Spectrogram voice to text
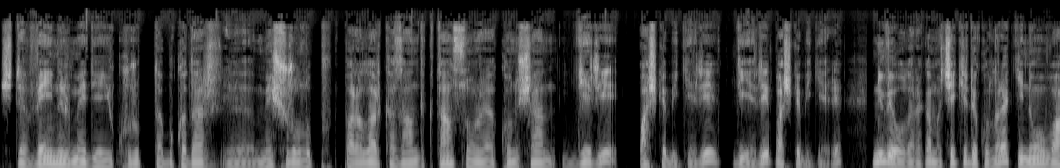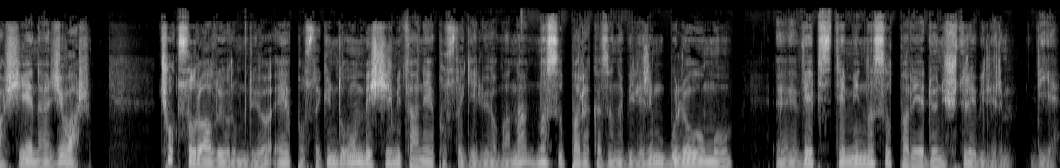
işte Vayner Medya'yı kurup da bu kadar e, meşhur olup paralar kazandıktan sonra konuşan geri başka bir geri, diğeri başka bir geri. Nüve olarak ama çekirdek olarak yine o vahşi enerji var. Çok soru alıyorum diyor e-posta. Günde 15-20 tane e-posta geliyor bana. Nasıl para kazanabilirim? Blogumu, e, web sitemi nasıl paraya dönüştürebilirim diye.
